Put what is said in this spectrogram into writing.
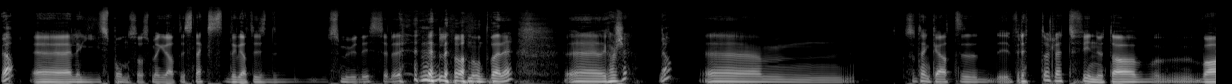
Ja. Eh, eller sponse oss med gratis snacks, det gratis smoothies, eller, mm. eller hva det måtte være. Kanskje? Ja. Så tenker jeg at eh, rett og slett finne ut av hva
